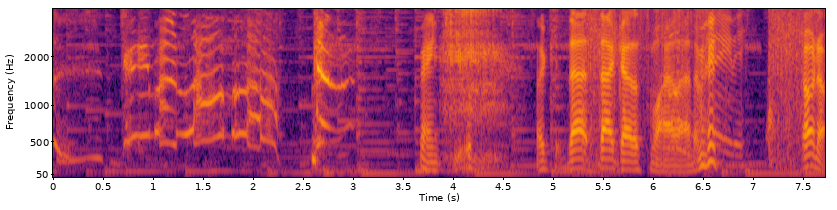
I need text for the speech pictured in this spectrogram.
Demon Llama! Thank you. Okay, that that got a smile out of me. Oh no.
